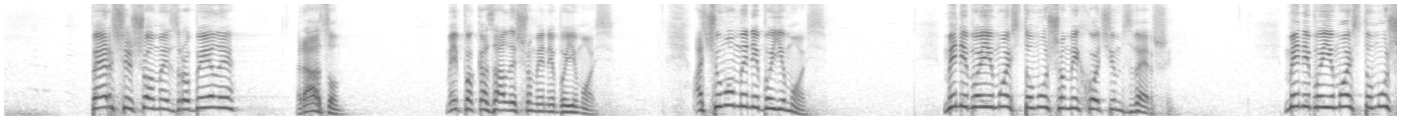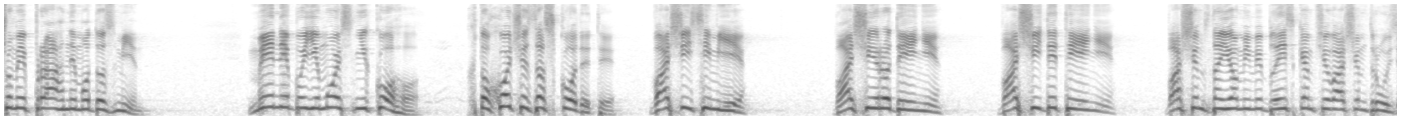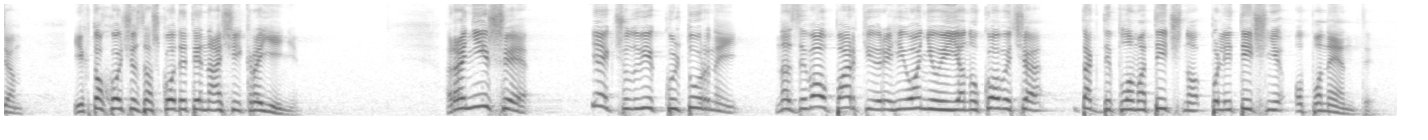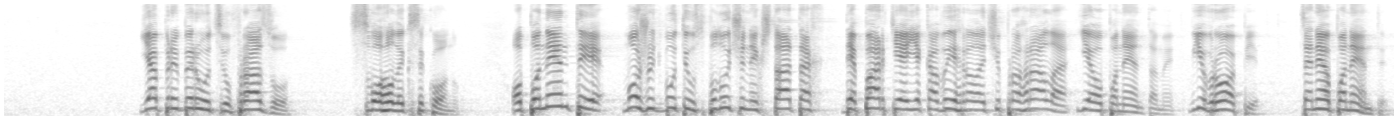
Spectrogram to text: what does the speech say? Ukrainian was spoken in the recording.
перше, що ми зробили разом, ми показали, що ми не боїмось. А чому ми не боїмось? Ми не боїмось тому, що ми хочемо звершень. Ми не боїмось тому, що ми прагнемо до змін. Ми не боїмось нікого, хто хоче зашкодити вашій сім'ї, вашій родині, вашій дитині, вашим знайомим і близьким чи вашим друзям, і хто хоче зашкодити нашій країні. Раніше я, як чоловік культурний, називав партію регіонів і Януковича так дипломатично політичні опоненти. Я приберу цю фразу з свого лексикону. Опоненти можуть бути у Сполучених Штатах, де партія, яка виграла чи програла, є опонентами. В Європі. Це не опоненти.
